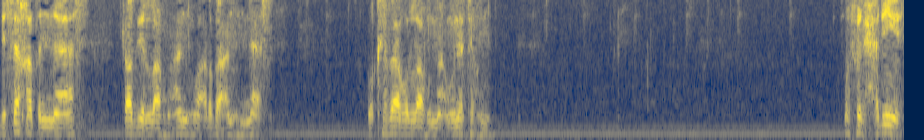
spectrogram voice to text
بسخط الناس رضي الله عنه وأرضى عنه الناس وكفاه الله مؤونتهم وفي الحديث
